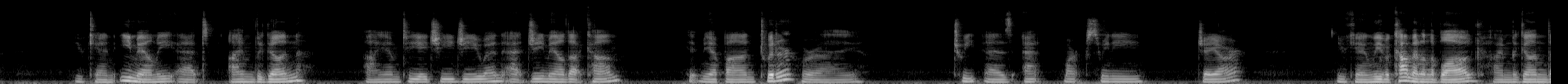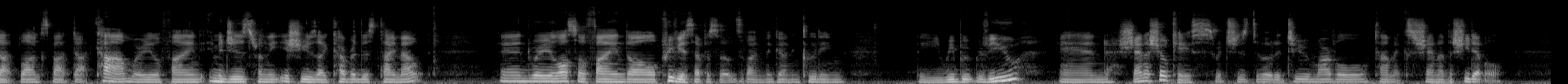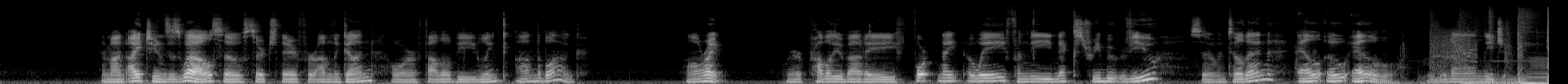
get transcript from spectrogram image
you can email me at I'm the gun I-M-T-H-E-G-U-N at gmail.com. Hit me up on Twitter where I tweet as at Mark Sweeney JR. You can leave a comment on the blog, imthegun.blogspot.com, where you'll find images from the issues I covered this time out, and where you'll also find all previous episodes of I'm the Gun, including the reboot review and Shanna Showcase, which is devoted to Marvel Comics Shanna the She Devil. I'm on iTunes as well, so search there for I'm the Gun or follow the link on the blog. All right, we're probably about a fortnight away from the next reboot review, so until then, LOL, on Legion.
